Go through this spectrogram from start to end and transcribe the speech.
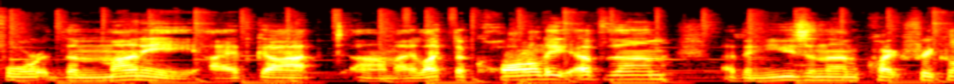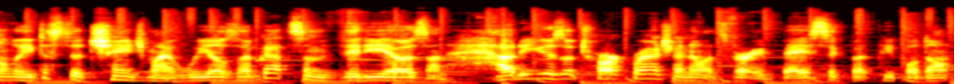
for the money. I've got, um, I like the quality of them. I've been using them quite frequently just to change my wheels. I've got some videos on how to use a torque wrench. I know it's very basic, but people don't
